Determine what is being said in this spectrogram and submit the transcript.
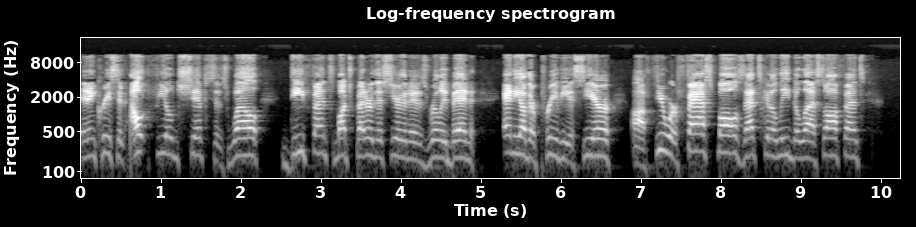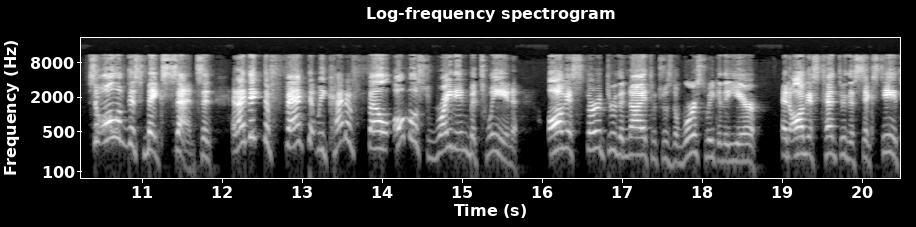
an increase in outfield shifts as well. Defense much better this year than it has really been any other previous year uh, fewer fastballs. That's going to lead to less offense. So all of this makes sense. And, and I think the fact that we kind of fell almost right in between August 3rd through the 9th, which was the worst week of the year, and August 10th through the 16th,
